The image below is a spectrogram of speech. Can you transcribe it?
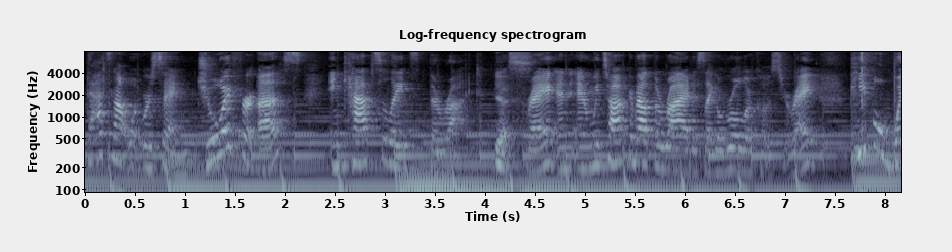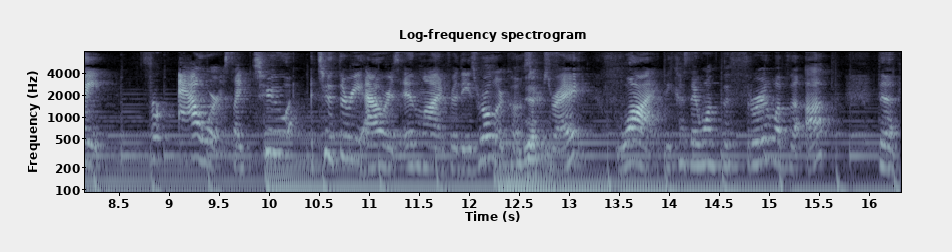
That's not what we're saying. Joy for us encapsulates the ride. Yes. right? And and we talk about the ride as like a roller coaster, right? People wait for hours, like two to three hours in line for these roller coasters, Yes. right? Why? Because they want the thrill of the up, the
